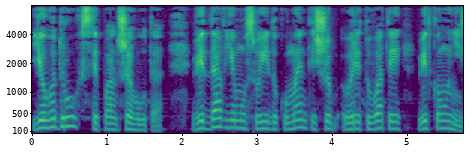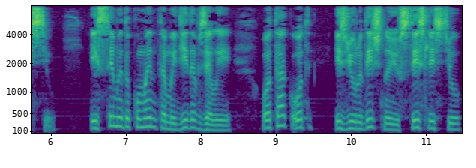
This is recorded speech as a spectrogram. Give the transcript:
Його друг Степан Шагута віддав йому свої документи, щоб врятувати від комуністів. І з цими документами діда взяли. Отак, от із юридичною стислістю,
